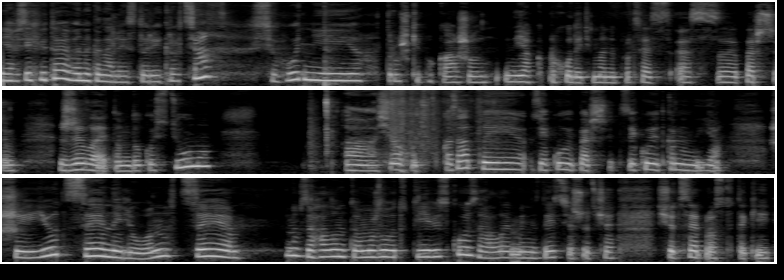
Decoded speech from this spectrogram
Я всіх вітаю, ви на каналі Історії Кравця. Сьогодні трошки покажу, як проходить в мене процес е, з першим жилетом до костюму. Що хочу показати, з якої першої, з якої тканини я шию. Це не льон, це, ну, взагалом, то, можливо, тут є віскоза, але мені здається, що це, що це просто такий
